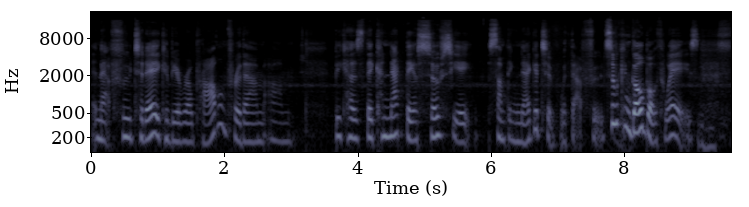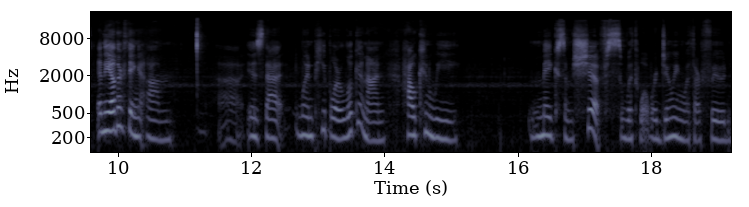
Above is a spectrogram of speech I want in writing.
And that food today could be a real problem for them um, because they connect, they associate something negative with that food. So it can go both ways. And the other thing um, uh, is that when people are looking on how can we make some shifts with what we're doing with our food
